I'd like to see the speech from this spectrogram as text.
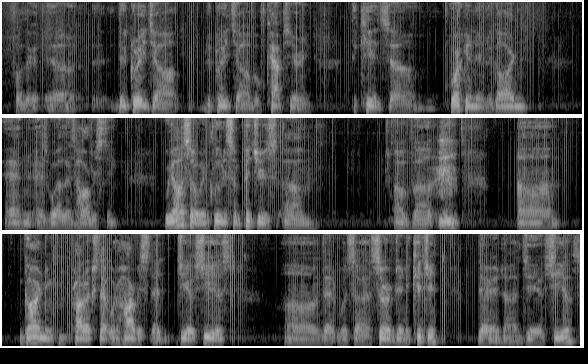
for the uh, the great job, the great job of capturing the kids uh, working in the garden and as well as harvesting. We also included some pictures um, of uh, uh, gardening products that were harvested at GFC's uh, that was served in the kitchen there at uh, JF Shields.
